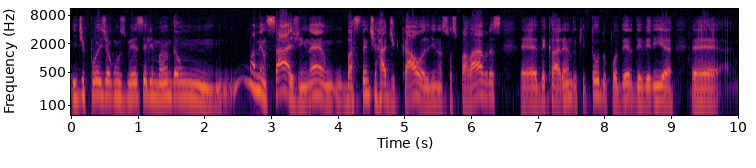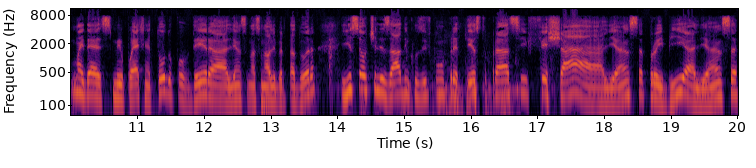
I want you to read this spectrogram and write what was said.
e depois de alguns meses ele manda um, uma mensagem, né, um, bastante radical ali nas suas palavras, é, declarando que todo o poder deveria, é, uma ideia meio poética, né, todo o poder à Aliança Nacional Libertadora, e isso é utilizado inclusive como pretexto para se fechar a aliança, proibir a aliança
